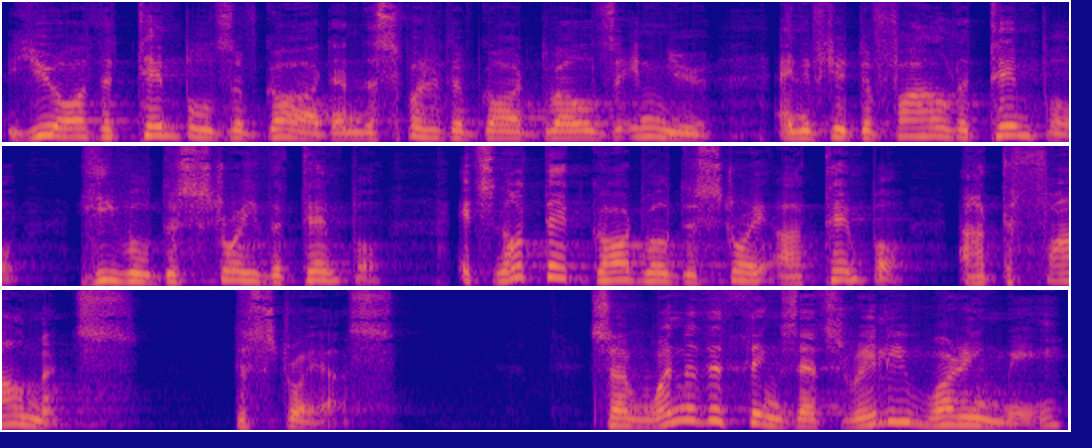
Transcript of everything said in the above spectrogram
you are the temples of God and the Spirit of God dwells in you. And if you defile the temple, he will destroy the temple. It's not that God will destroy our temple, our defilements destroy us. So, one of the things that's really worrying me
